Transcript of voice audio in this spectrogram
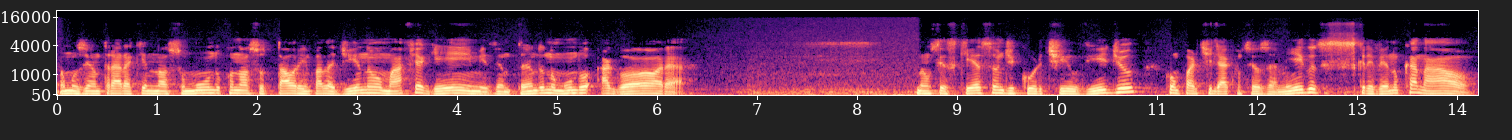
Vamos entrar aqui no nosso mundo com o nosso Tauren Paladino Mafia Games, entrando no mundo agora. Não se esqueçam de curtir o vídeo, compartilhar com seus amigos e se inscrever no canal.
